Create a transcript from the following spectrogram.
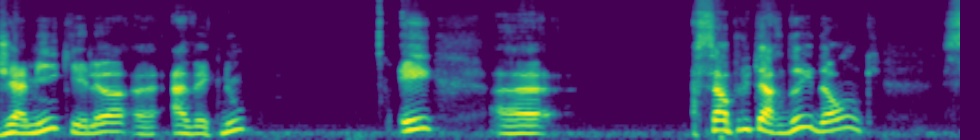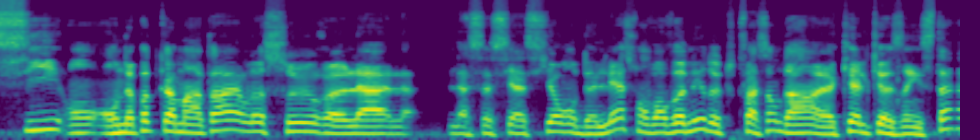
Jamie qui est là euh, avec nous. Et euh, sans plus tarder, donc, si on n'a pas de commentaires sur l'association de l'Est, on va revenir de toute façon dans quelques instants,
